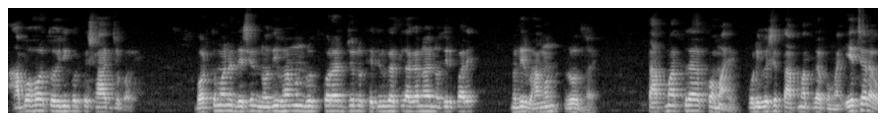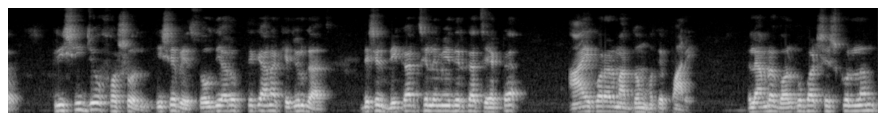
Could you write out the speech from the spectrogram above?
আবহাওয়া তৈরি করতে সাহায্য করে। বর্তমানে দেশের নদী ভাঙন রোধ করার জন্য খেজুর গাছ লাগানো হয় নদীর পাড়ে, নদীর ভাঙন রোধ হয়। তাপমাত্রা কমায়, পরিবেশের তাপমাত্রা কমায়। এছাড়াও কৃষিজ ফসল হিসেবে সৌদি আরব থেকে আনা খেজুর গাছ দেশের বেকার ছেলে মেয়েদের কাছে একটা আয় করার মাধ্যম হতে পারে। তাহলে আমরা গল্প পাঠ শেষ করলাম।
